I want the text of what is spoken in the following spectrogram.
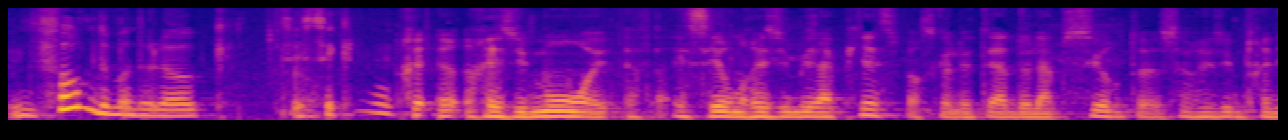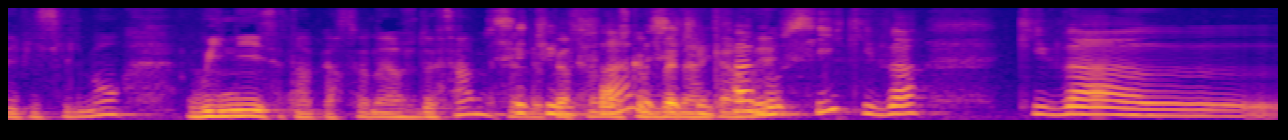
une forme de monologue. C'est clair. Résumons, essayons de résumer la pièce parce que le théâtre de l'absurde se résume très difficilement. Winnie, c'est un personnage de femme, c'est le personnage femme, que C'est une femme aussi qui va, qui va, euh,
